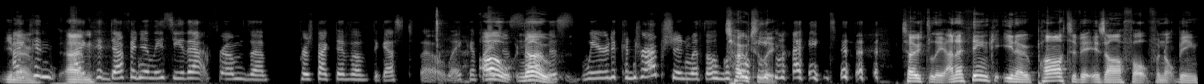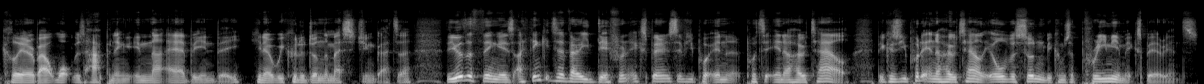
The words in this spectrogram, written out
You know, I can um, I could definitely see that from the perspective of the guest though. Like if i oh, just saw this weird contraption with a totally. light. Totally. And i think you know part of it is our fault for not being clear about what was happening in that airbnb. You know we could have done the messaging better. The other thing is i think it's a very different experience if you put in put it in a hotel. Because you put it in a hotel it all of a sudden becomes a premium experience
